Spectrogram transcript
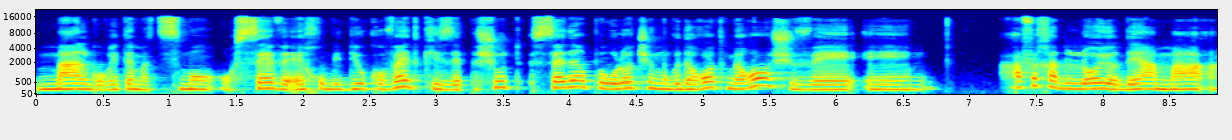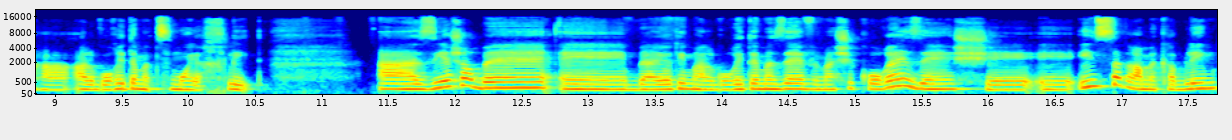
מה האלגוריתם עצמו עושה ואיך הוא בדיוק עובד, כי זה פשוט סדר פעולות שמוגדרות מראש ואף אחד לא יודע מה האלגוריתם עצמו יחליט. אז יש הרבה אה, בעיות עם האלגוריתם הזה, ומה שקורה זה שאינסטגרם מקבלים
